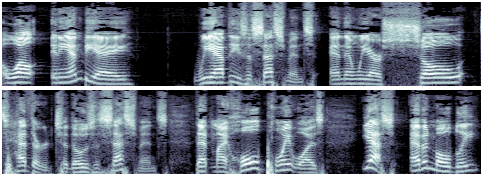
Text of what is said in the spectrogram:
Well, in the NBA, we have these assessments, and then we are so tethered to those assessments that my whole point was yes, Evan Mobley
